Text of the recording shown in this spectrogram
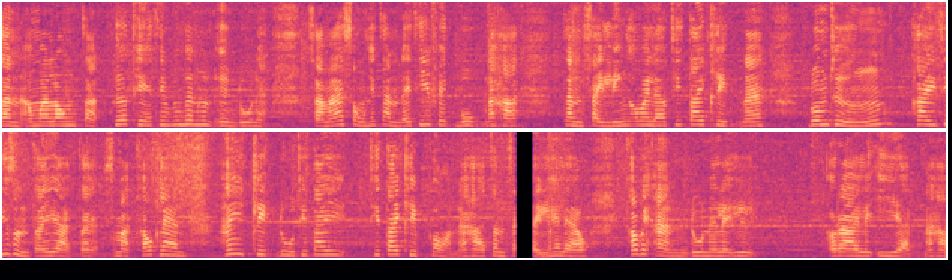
จันเอามาลองจัดเพื่อเทสให้เพื่อนๆคนอื่นดูเนี่ย สามารถส่งให้จันได้ที่ Facebook นะคะ จันใส่ลิงก์เอาไว้แล้วที่ใต้คลิปนะ รวมถึงใครที่สนใจอยากจะสมัครเข้าแคลน ให้คลิกดูที่ใต้ที่ใต้คลิปก่อนนะคะ จันใส่ให้แล้ว เข้าไปอ่านดูในรายละเอียดรายละเอียดนะคะ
